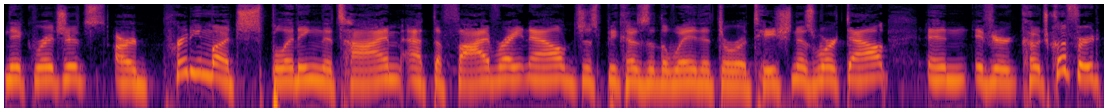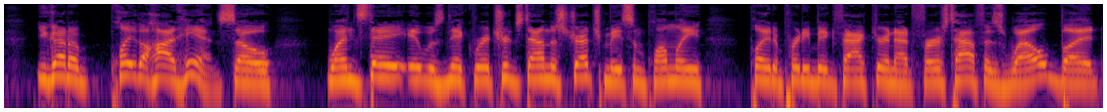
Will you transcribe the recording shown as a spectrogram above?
Nick Richards are pretty much splitting the time at the five right now just because of the way that the rotation has worked out. And if you're Coach Clifford, you got to play the hot hand. So Wednesday, it was Nick Richards down the stretch. Mason Plumlee played a pretty big factor in that first half as well. But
